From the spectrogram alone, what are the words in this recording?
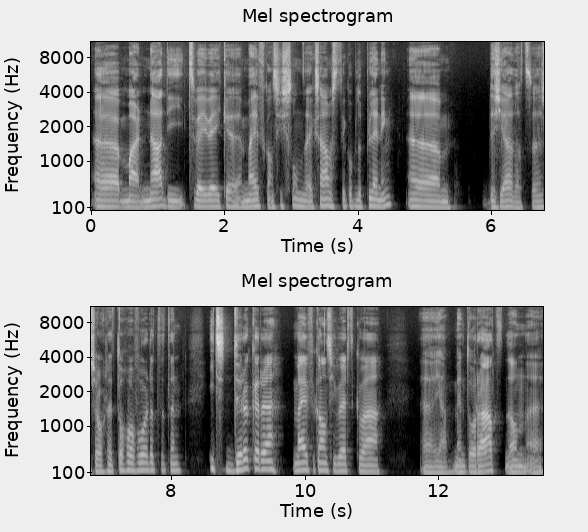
Uh, maar na die twee weken meivakantie stonden de examens natuurlijk op de planning. Uh, dus ja, dat zorgde er toch wel voor dat het een iets drukkere meivakantie werd qua uh, ja, mentoraat dan, uh,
